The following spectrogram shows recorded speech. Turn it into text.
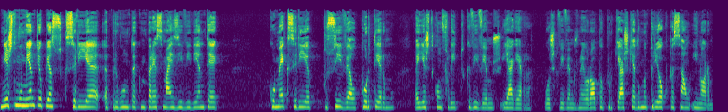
Neste momento, eu penso que seria a pergunta que me parece mais evidente é como é que seria possível pôr termo a este conflito que vivemos e à guerra hoje que vivemos na Europa, porque acho que é de uma preocupação enorme.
